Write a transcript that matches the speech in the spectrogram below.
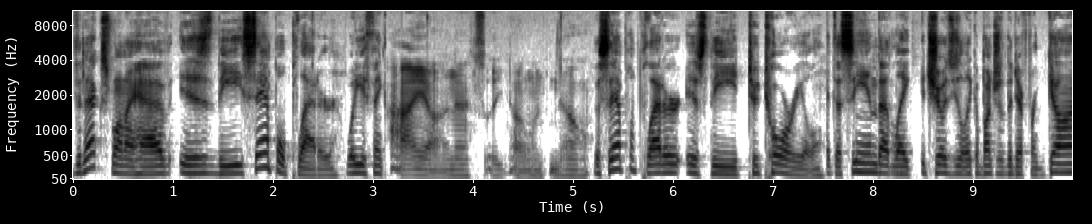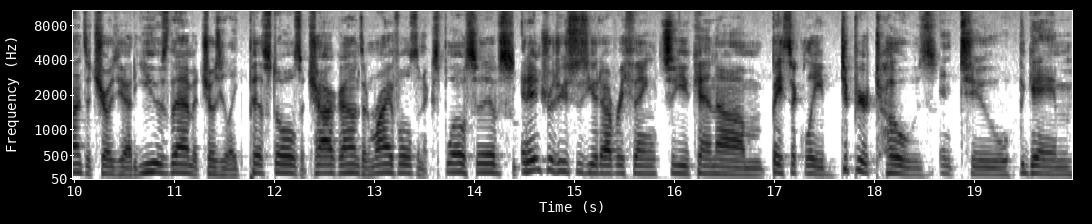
the next one I have is the sample platter. What do you think? I honestly don't know. The sample platter is the tutorial. It's a scene that like it shows you like a bunch of the different guns. It shows you how to use them. It shows you like pistols and shotguns and rifles and explosives. It introduces you to everything so you can um, basically dip your toes into the game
